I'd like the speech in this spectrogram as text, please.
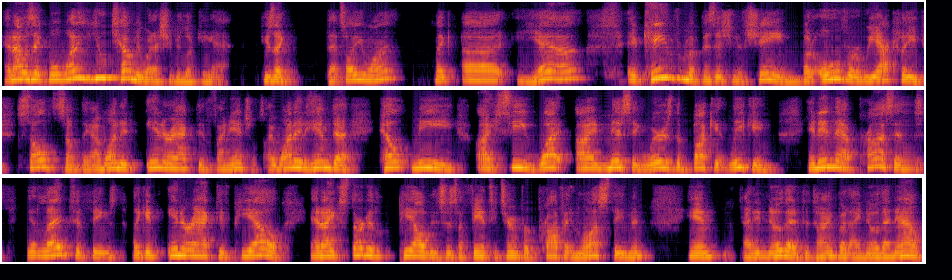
And I was like, well, why don't you tell me what I should be looking at? He's like, that's all you want? Like uh yeah it came from a position of shame but over we actually solved something. I wanted interactive financials. I wanted him to help me i see what i'm missing. Where's the bucket leaking? And in that process it led to things like an interactive pl and i started pl which is a fancy term for profit and loss statement. And i didn't know that at the time but i know that now.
